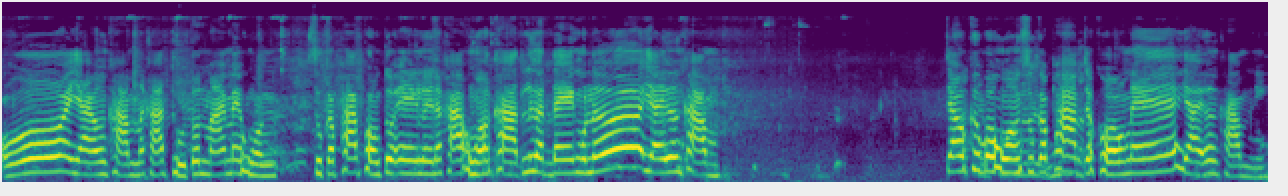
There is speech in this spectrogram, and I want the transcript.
โอ้ยยายเอื้องคำนะคะ ถูต้นไม้ไม่ห่วงสุขภาพของตัวเองเลยนะคะ หัวขาดเลือดแดงหมดเลยยายเอื้องคำ เจ้าคือบ่ห่วงสุขภาพเจ้าของแน่ยายเอื้องคำนี่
